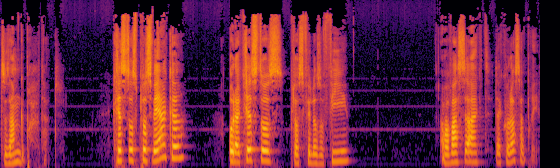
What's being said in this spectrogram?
zusammengebracht hat. Christus plus Werke oder Christus plus Philosophie. Aber was sagt der Kolosserbrief?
